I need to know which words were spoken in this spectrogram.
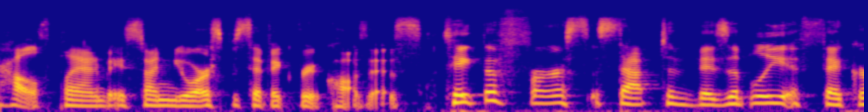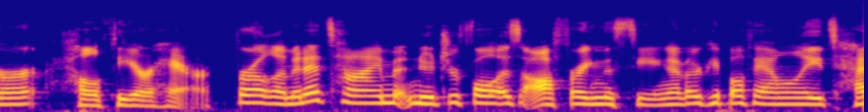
health plan based on your specific root causes. Take the first step to visibly thicker, healthier hair. For a limited time, Nutrafol is offering the Seeing Other People family 10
